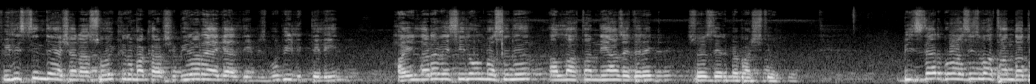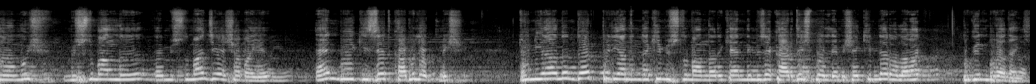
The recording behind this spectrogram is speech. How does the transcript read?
Filistin'de yaşanan soykırıma karşı bir araya geldiğimiz bu birlikteliğin hayırlara vesile olmasını Allah'tan niyaz ederek sözlerime başlıyorum. Bizler bu aziz vatanda doğmuş, Müslümanlığı ve Müslümanca yaşamayı en büyük izzet kabul etmiş, dünyanın dört bir yanındaki Müslümanları kendimize kardeş bellemiş hekimler olarak bugün buradayız.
